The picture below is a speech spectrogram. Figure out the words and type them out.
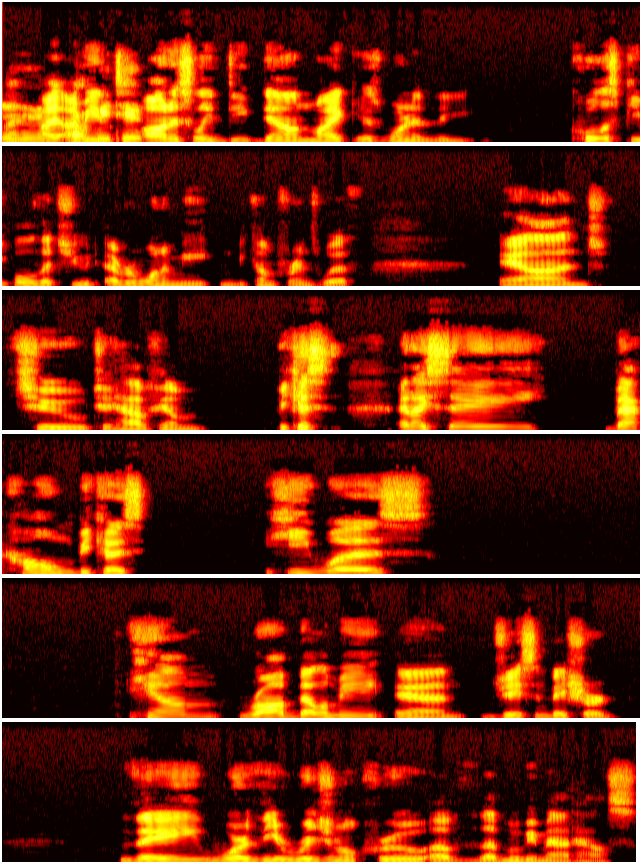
Mhm. I, I, I Oh, mean, me too. honestly, deep down, Mike is one of the coolest people that you'd ever want to meet and become friends with, and to to have him because, and I say back home because he was him, Rob Bellamy, and Jason Bayshard. They were the original crew of the movie Madhouse.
